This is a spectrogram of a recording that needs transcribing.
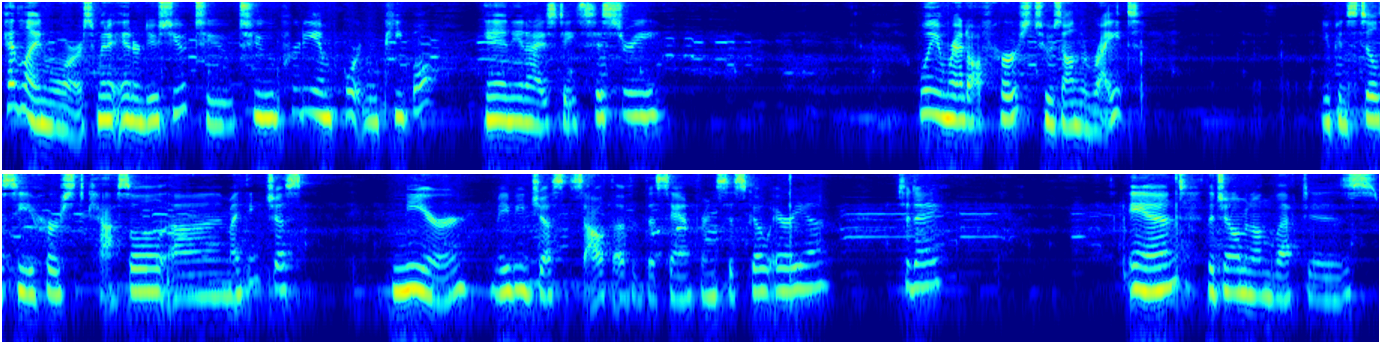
Headline Wars. I'm going to introduce you to two pretty important people in United States history. William Randolph Hearst, who's on the right. You can still see Hearst Castle, um, I think just near, maybe just south of the San Francisco area today. And the gentleman on the left is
